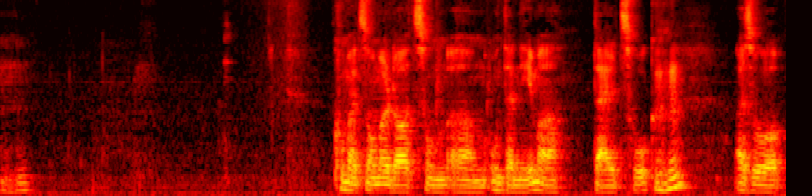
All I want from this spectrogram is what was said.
Mhm. Kommen wir jetzt nochmal da zum ähm, Unternehmerteil zurück. Mhm. Also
